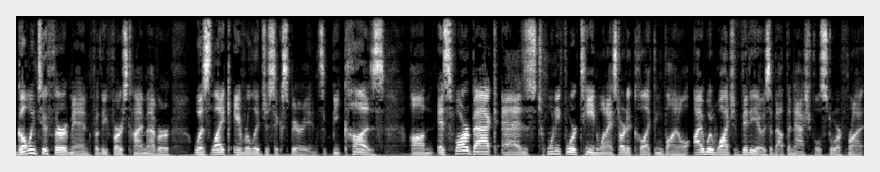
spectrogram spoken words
going to Third Man for the first time ever was like a religious experience because um, as far back as 2014, when I started collecting vinyl, I would watch videos about the Nashville storefront,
